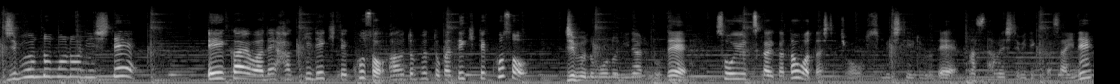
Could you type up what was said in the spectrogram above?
自分のものにして英会話で発揮できてこそアウトプットができてこそ自分のものになるのでそういう使い方を私たちはお勧めしているのでまず試してみてくださいね。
